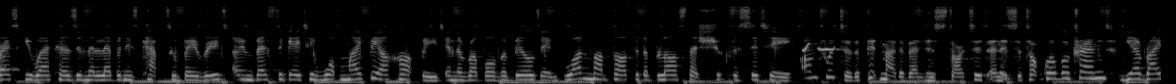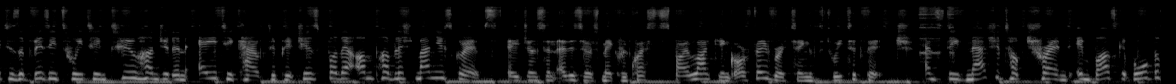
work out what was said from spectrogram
Rescue workers in the Lebanese capital Beirut are investigating what might be a heartbeat in the rubble of a building one month after the blast that shook the city. On Twitter, the PitMad event has started and it's a top global trend. Yeah, writers are busy tweeting 280 character pictures for their unpublished manuscripts. Agents and editors make requests by liking or favoriting the tweeted pitch. And Steve Nash, a top trend in basketball, the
